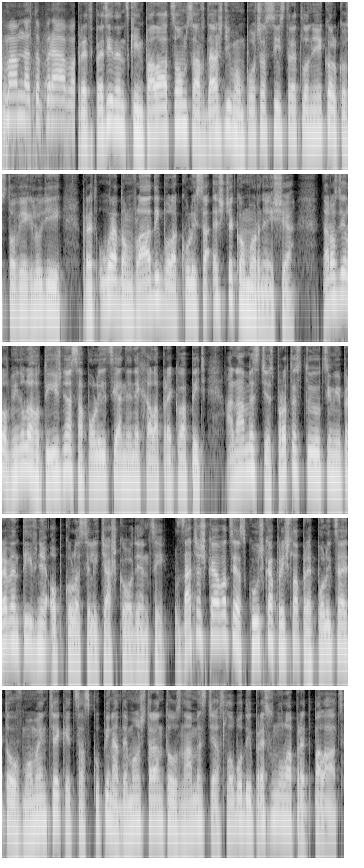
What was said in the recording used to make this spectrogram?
Mám na to právo. Pred prezidentským palácom sa v daždivom počasí stretlo niekoľko stoviek ľudí. Pred úradom vlády bola kulisa ešte komornejšia. Na rozdiel od minulého týždňa sa polícia nenechala prekvapiť a námestie s protestujúcimi preventívne obkolesili ťažkoodenci. Zaťažkávacia skúška prišla pre policajtov v momente, keď sa skupina demonstrantov z námestia Slobody presunula pred palác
